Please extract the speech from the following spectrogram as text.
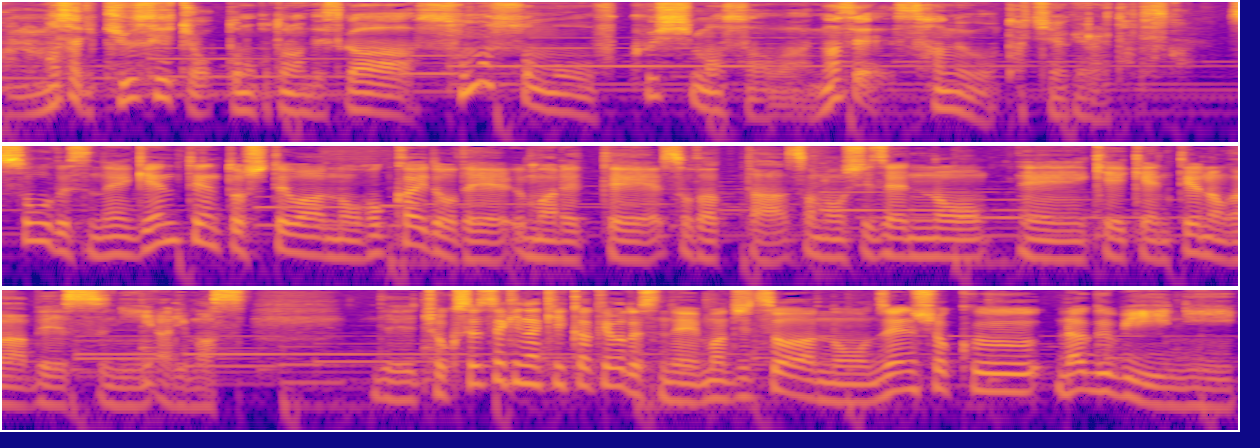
あのまさに急成長とのことなんですが、そもそも福島さんはなぜサヌを立ち上げられたんですか？そうですね原点としてはあの北海道で生まれて育ったその自然の、えー経験っていうのがベースにあります。で直接的なきっかけはですね、まあ、実はあの前職ラグビーに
